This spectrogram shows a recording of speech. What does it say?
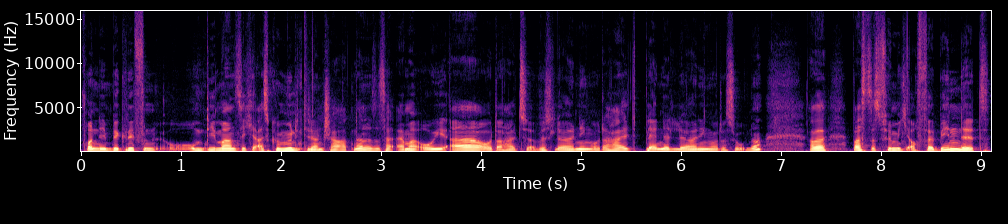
von den Begriffen, um die man sich als Community dann schaut. Ne? Das ist halt einmal OER oder halt Service Learning oder halt Blended Learning oder so. Ne? Aber was das für mich auch verbindet,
